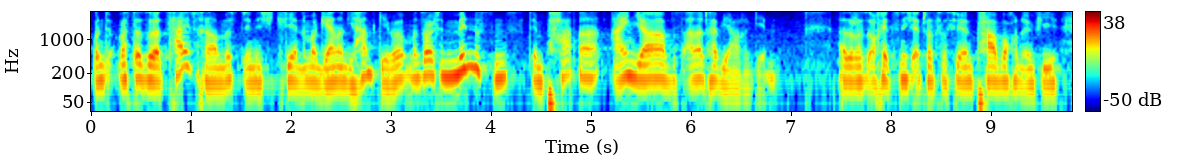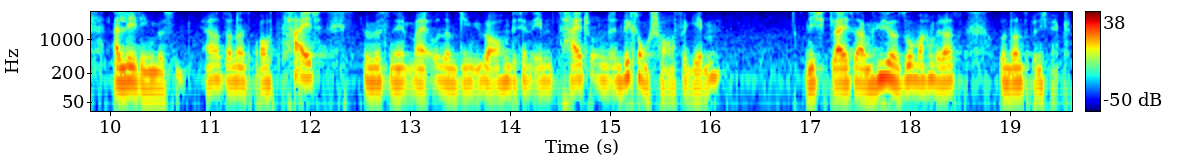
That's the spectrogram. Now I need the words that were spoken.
Und was da so der Zeitrahmen ist, den ich Klienten immer gerne an die Hand gebe, man sollte mindestens dem Partner ein Jahr bis anderthalb Jahre geben. Also das ist auch jetzt nicht etwas, was wir in ein paar Wochen irgendwie erledigen müssen, ja, sondern es braucht Zeit. Wir müssen unserem Gegenüber auch ein bisschen eben Zeit und Entwicklungschance geben. Nicht gleich sagen, hier, so machen wir das und sonst bin ich weg.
